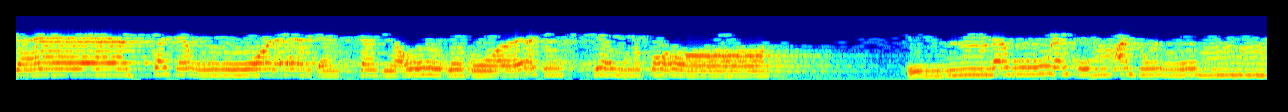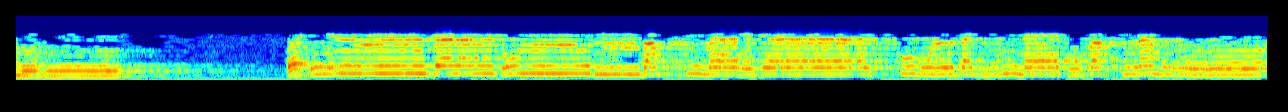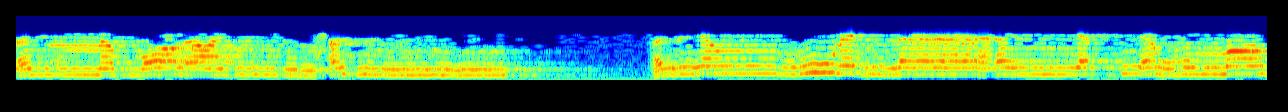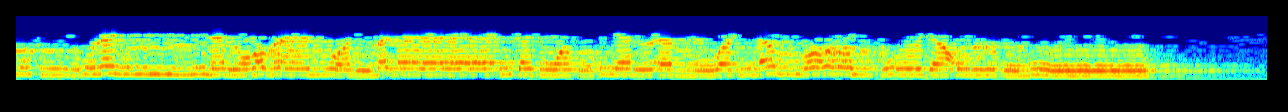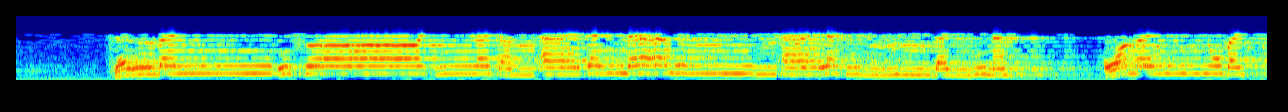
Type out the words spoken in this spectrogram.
كافة ولا تتبعوا خطوات الشيطان. إنه لكم عدو مبين. فإن أن الله عزيز حكيم. وإلى الله ترجع الأمور. سل إسرائيل كم آتيناهم من آية بينة ومن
